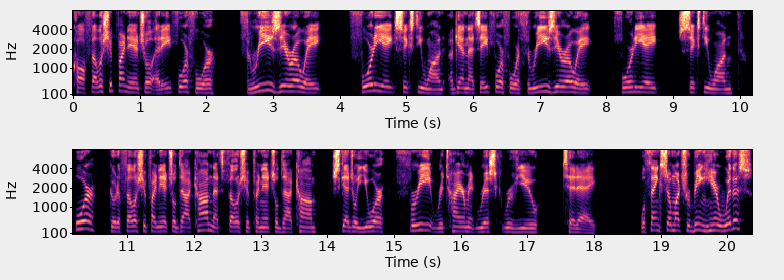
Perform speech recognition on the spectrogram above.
Call Fellowship Financial at 844 308 4861. Again, that's 844 308 4861. Or go to fellowshipfinancial.com. That's fellowshipfinancial.com. Schedule your free retirement risk review today. Well, thanks so much for being here with us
